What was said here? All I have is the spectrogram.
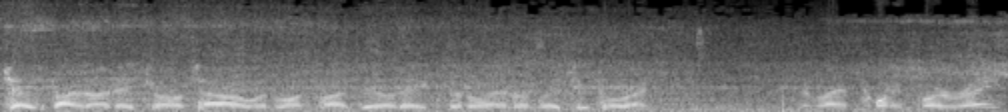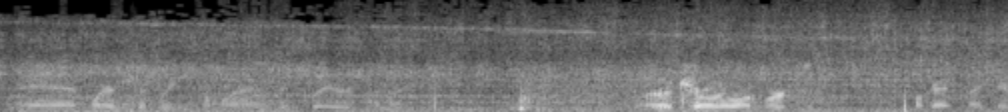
Jet 598, Toronto Tower, wind 1508, clear to land runway 24 right. Clear land 24 right, and where should we land to clear tonight? Uh, Charlie 1 works. Okay, thank you.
